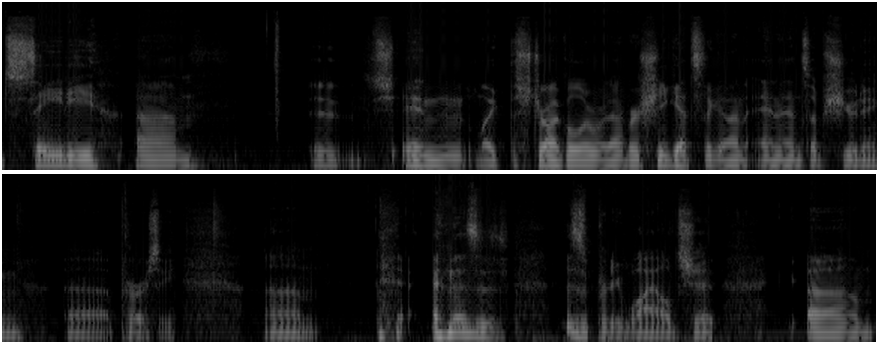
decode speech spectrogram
Sadie, um, in like the struggle or whatever, she gets the gun and ends up shooting uh, Percy. Um, and this is this is pretty wild shit. Um,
